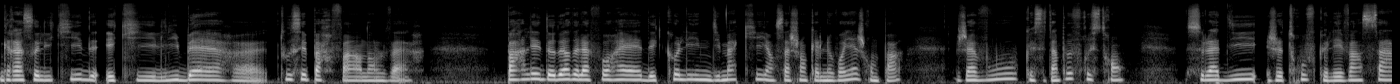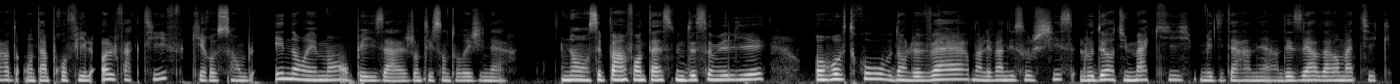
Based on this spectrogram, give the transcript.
grâce au liquide et qui libèrent euh, tous ces parfums dans le verre. Parler d'odeurs de la forêt, des collines, du maquis en sachant qu'elles ne voyageront pas, j'avoue que c'est un peu frustrant. Cela dit, je trouve que les vins sardes ont un profil olfactif qui ressemble énormément au paysage dont ils sont originaires. Non, c'est pas un fantasme de sommelier. On retrouve dans le verre, dans les vins du Soulchis, l'odeur du maquis méditerranéen, des herbes aromatiques,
